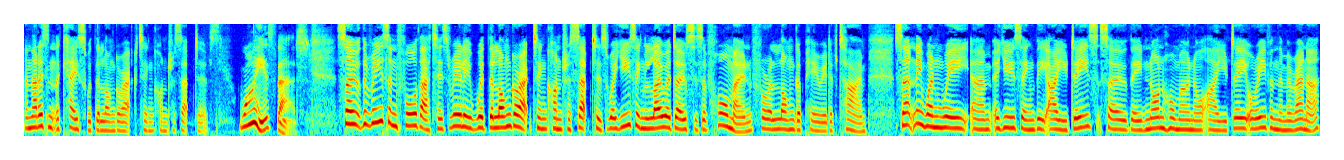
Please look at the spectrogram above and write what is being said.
And that isn't the case with the longer acting contraceptives. Why is that? So, the reason for that is really with the longer acting contraceptives, we're using lower doses of hormone for a longer period of time. Certainly, when we um, are using the IUDs, so the non hormonal IUD or even the Mirena,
